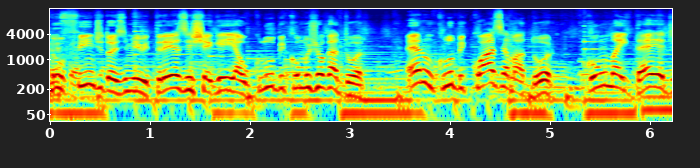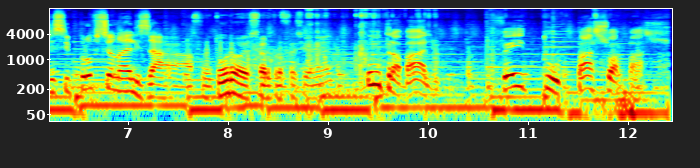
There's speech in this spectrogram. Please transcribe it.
No fim de 2013, cheguei ao clube como jogador. Era um clube quase amador, com uma ideia de se profissionalizar. a futuro de ser profesional. Um trabalho feito passo a passo.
